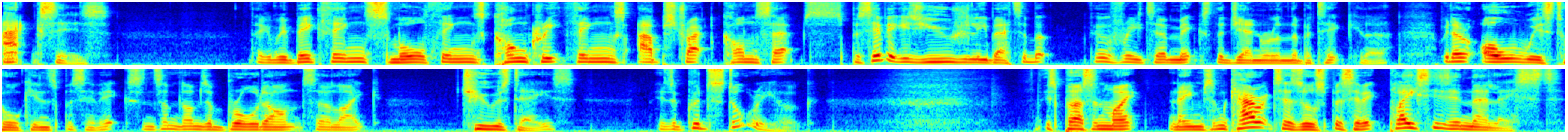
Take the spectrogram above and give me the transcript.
axes. They can be big things, small things, concrete things, abstract concepts. Specific is usually better, but feel free to mix the general and the particular. We don't always talk in specifics, and sometimes a broad answer like Tuesdays is a good story hook. This person might name some characters or specific places in their list.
